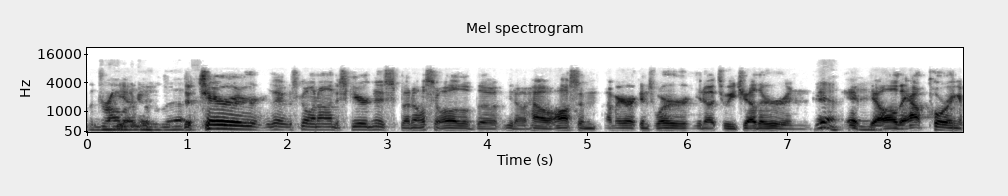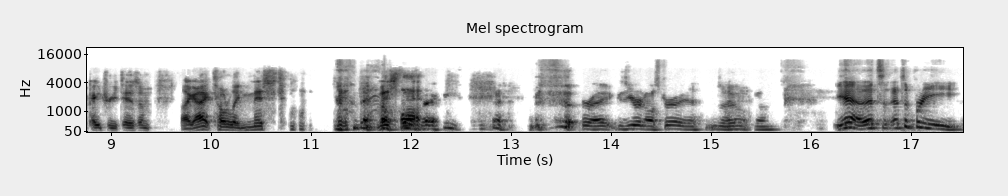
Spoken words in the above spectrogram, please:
the drama yeah, the, the, terror that was going on, the scaredness, but also all of the, you know, how awesome Americans were, you know, to each other and, yeah, and, yeah. You know, all the outpouring of patriotism. Like I totally missed, missed that. right. Because you were in Australia. So, um, yeah, that's, that's a pretty,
